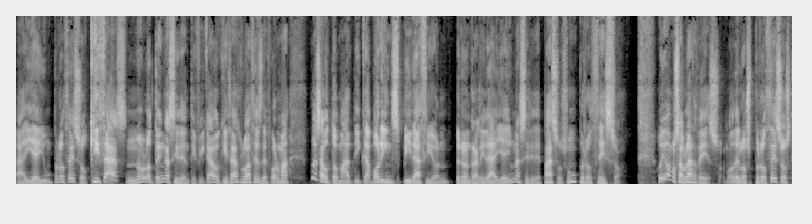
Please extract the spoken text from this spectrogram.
ahí hay un proceso. Quizás no lo tengas identificado, quizás lo haces de forma pues automática, por inspiración, pero en realidad ahí hay una serie de pasos, un proceso. Hoy vamos a hablar de eso, ¿no? de los procesos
